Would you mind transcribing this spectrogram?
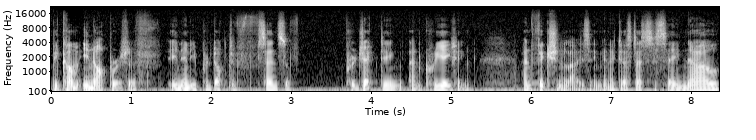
become inoperative in any productive sense of projecting and creating and fictionalizing. And it just has to say, now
